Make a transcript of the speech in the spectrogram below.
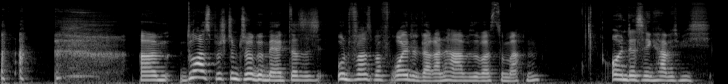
ähm, du hast bestimmt schon gemerkt, dass ich unfassbar Freude daran habe, sowas zu machen. Und deswegen habe ich mich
